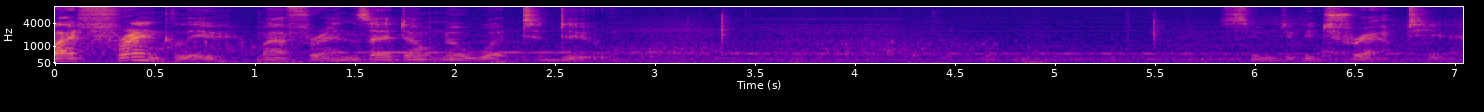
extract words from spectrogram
Quite frankly, my friends, I don't know what to do. Seem to be trapped here.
